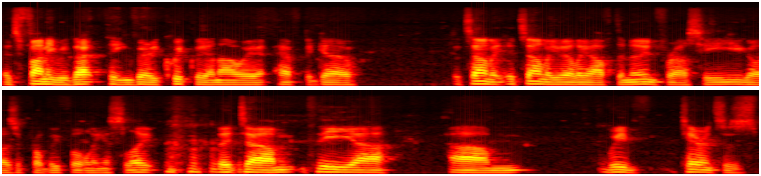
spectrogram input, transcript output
it's funny with that thing. Very quickly, I know we have to go. It's only it's only early afternoon for us here. You guys are probably falling asleep, but um, the uh, um, we've Terence's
